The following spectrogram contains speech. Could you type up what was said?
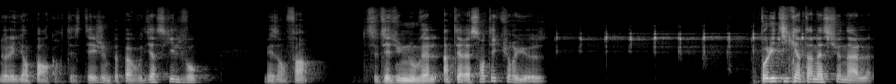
Ne l'ayant pas encore testé, je ne peux pas vous dire ce qu'il vaut. Mais enfin, c'était une nouvelle intéressante et curieuse. Politique internationale.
